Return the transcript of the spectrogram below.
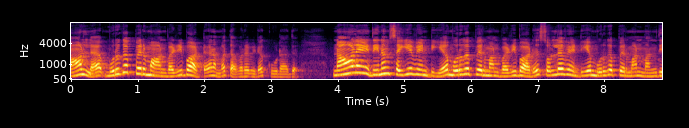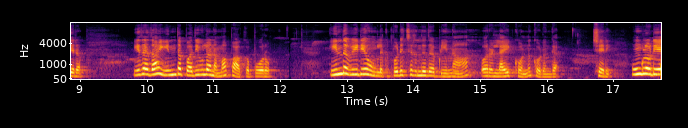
நாளில் முருகப்பெருமான் வழிபாட்டை நம்ம தவறவிடக்கூடாது நாளைய தினம் செய்ய வேண்டிய முருகப்பெருமான் வழிபாடு சொல்ல வேண்டிய முருகப்பெருமான் மந்திரம் இதை தான் இந்த பதிவில் நம்ம பார்க்க போகிறோம் இந்த வீடியோ உங்களுக்கு பிடிச்சிருந்தது அப்படின்னா ஒரு லைக் ஒன்று கொடுங்க. சரி உங்களுடைய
